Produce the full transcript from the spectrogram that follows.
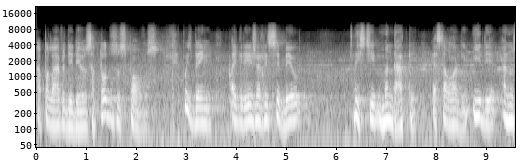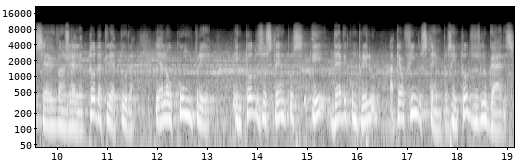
a palavra de Deus a todos os povos. Pois bem, a igreja recebeu este mandato, esta ordem, ide anunciar o evangelho a toda criatura, e ela o cumpre em todos os tempos e deve cumpri-lo até o fim dos tempos, em todos os lugares.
